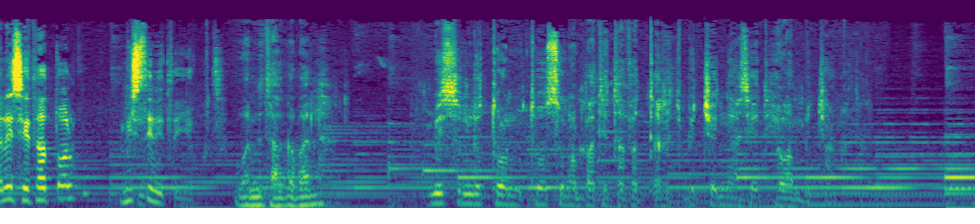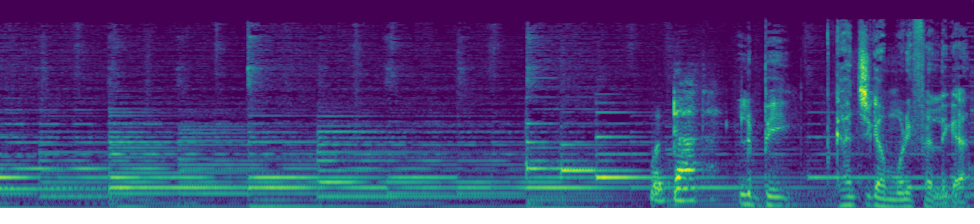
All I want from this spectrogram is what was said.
እኔ ሴት አጡ አልኩ። ሚስትን የጠየቁት ወንድ ታገባለህ? ሚስት እንድትሆን ተወስኖባት የተፈጠረች ብቸኛ ሴት ሔዋን ብቻ ናት። ወዳታል። ልቤ ከአንቺ ጋር መሆን ይፈልጋል።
